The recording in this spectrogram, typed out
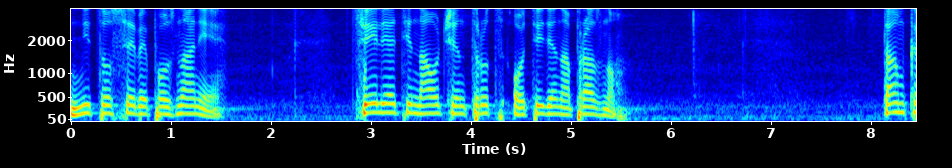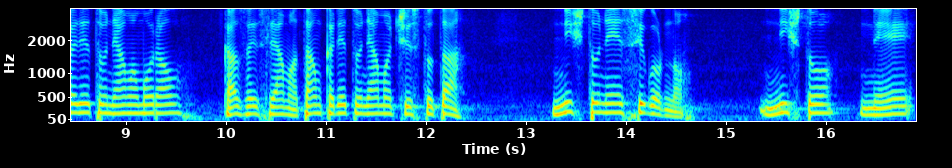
нито себепознание. Целият ти научен труд отиде на празно. Там, където няма морал, казва Исляма, там, където няма чистота, нищо не е сигурно. Нищо не е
